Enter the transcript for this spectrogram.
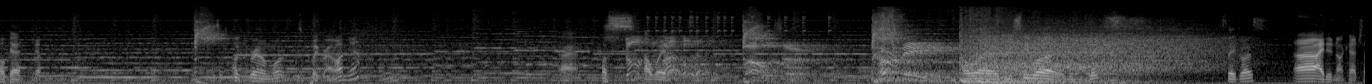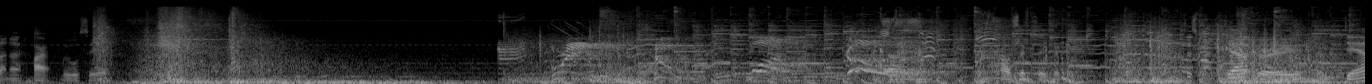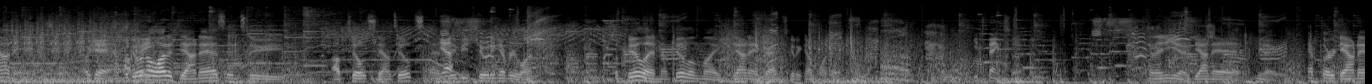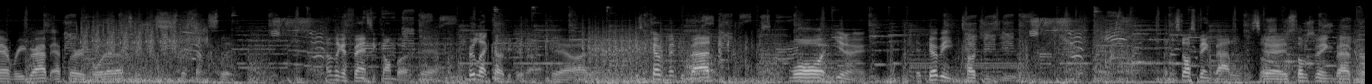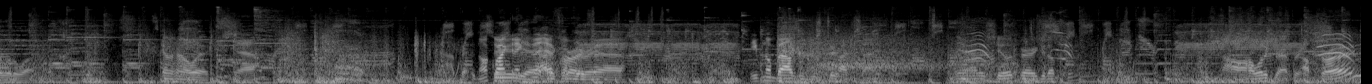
Okay. Yep. Quick round one. Quick round one, yeah. Alright. Let's. Stop I'll wait. battle. I'll, Bowser. Kirby. uh, do you see what it gets? Stage wise? Uh, I did not catch that, no. Alright. We will see it. Three, two, one, go! Oh, same stage. Okay. Down throw. Down air. Okay, and we're doing a lot of down airs into up tilts, down tilts, and Yeah. Vivi's shooting everyone. I'm feeling, I'm feeling like down air grab's gonna come one day. You'd think so. And then, you know, down air, you know, F throw down air, re-grab, F throw forward air, that seems, that sounds slick. Sounds like a fancy combo. Yeah, Who let Kirby do that? yeah, I don't know. Is it Kirby meant to be bad? Well, you know, if Kirby touches you, It stops being bad a sudden. yeah, it stops being bad for a little while. That's kind of how it works. Yeah. Nah, but Not quite too- connected yeah, the of F throw. combo range. Uh, even on Bowser, just too high percent. Yeah, the shield, very good option. Oh, what a grab range. Up throw.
